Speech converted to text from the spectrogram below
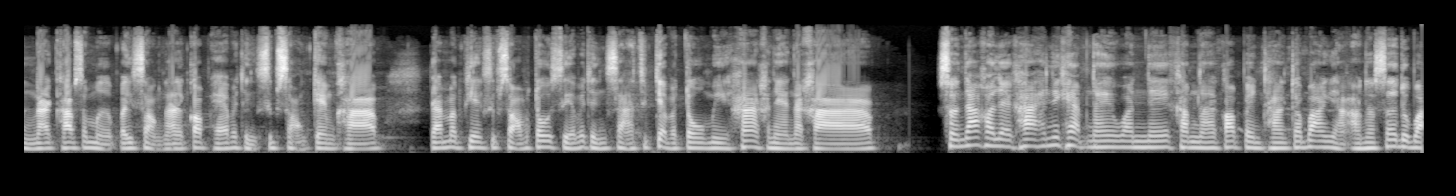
1 นัดครับเสมอไป 2 นัดแล้วก็แพ้ไปถึง 12 เกมครับได้มาเพียง 12ประตูเสียไปถึง 37 ประตูมี 5 คะแนนนะครับ ส่วนด้านของเลขาแฮนดิแคปในวันนี้ครับนะก็เป็นทางเจ้าบ้านอย่างอัลนาเซอร์ดูไบ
